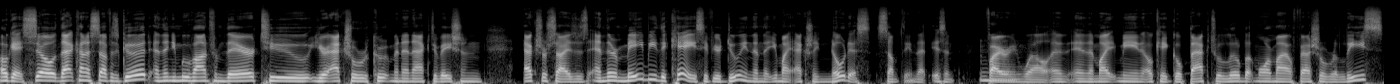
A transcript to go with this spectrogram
Okay. So that kind of stuff is good, and then you move on from there to your actual recruitment and activation exercises. And there may be the case if you're doing them that you might actually notice something that isn't Mm-hmm. firing well, and and it might mean okay, go back to a little bit more myofascial release,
